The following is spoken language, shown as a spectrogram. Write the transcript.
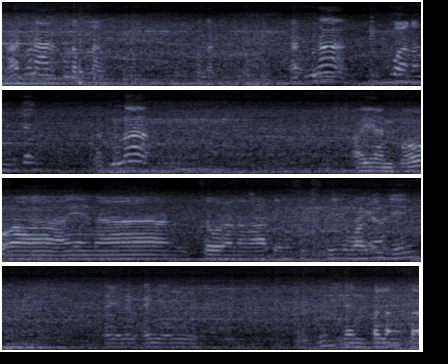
At mo na, at mo na po lang. At mo na. Tigwa nang dyan. At mo na. Ayan po, ah, ayan ang itsura ng ating 61 engine. Ayan ang kanyang Yan pa lang sa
